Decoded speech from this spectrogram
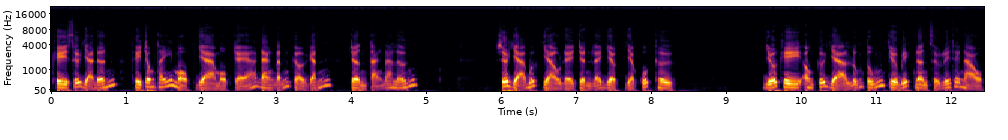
Khi sứ giả đến thì trông thấy một già một trẻ đang đánh cờ gánh trên tảng đá lớn. Sứ giả bước vào đệ trình lễ vật và quốc thư. Giữa khi ông cứ già lúng túng chưa biết nên xử lý thế nào,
